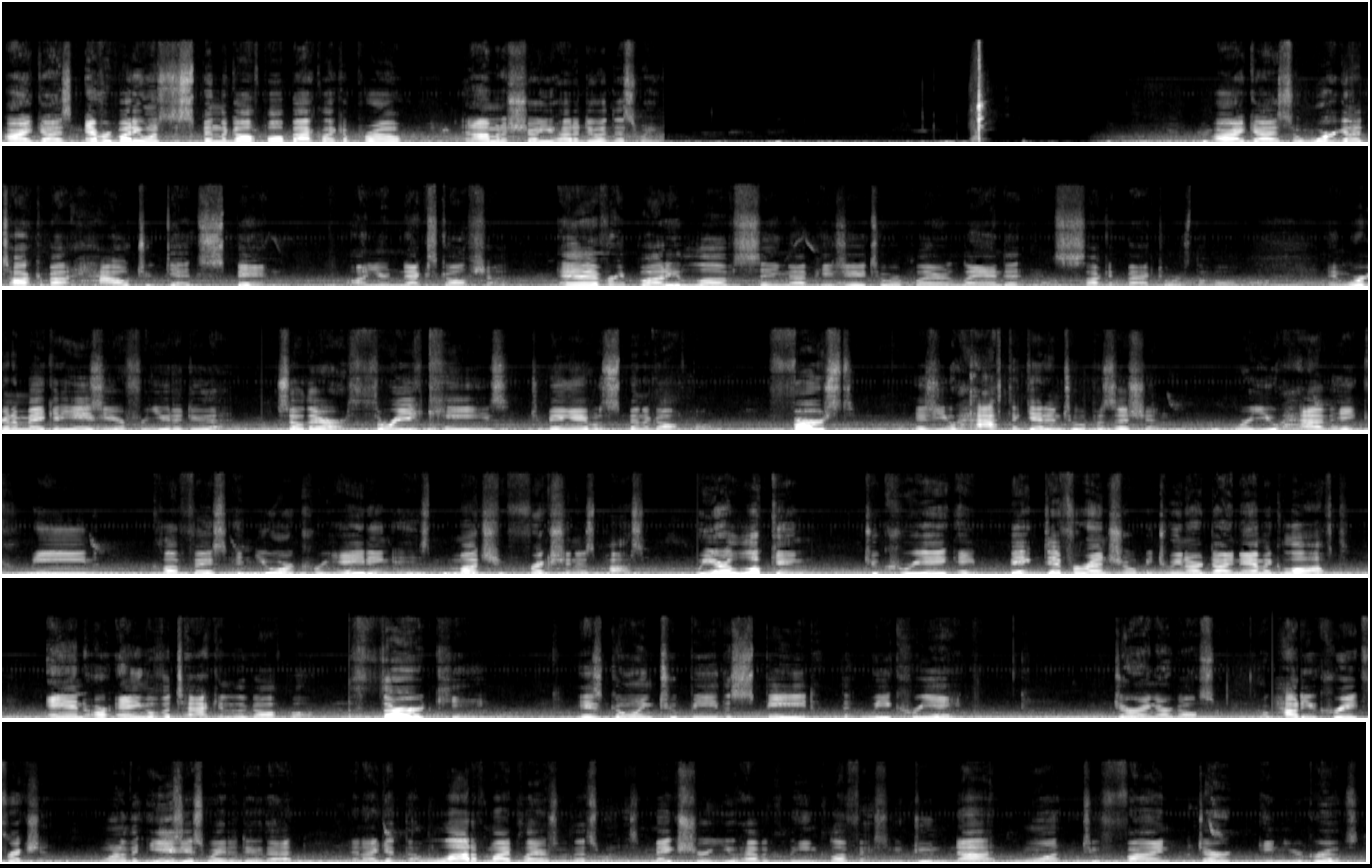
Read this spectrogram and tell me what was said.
All right, guys, everybody wants to spin the golf ball back like a pro, and I'm gonna show you how to do it this week. All right, guys, so we're gonna talk about how to get spin on your next golf shot. Everybody loves seeing that PGA Tour player land it and suck it back towards the hole. And we're gonna make it easier for you to do that. So there are three keys to being able to spin a golf ball. First is you have to get into a position where you have a clean club face and you are creating as much friction as possible. We are looking to create a big differential between our dynamic loft and our angle of attack into the golf ball. The third key is going to be the speed that we create during our golf swing. How do you create friction? One of the easiest way to do that and I get a lot of my players with this one, is make sure you have a clean club face. You do not want to find dirt in your grooves.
